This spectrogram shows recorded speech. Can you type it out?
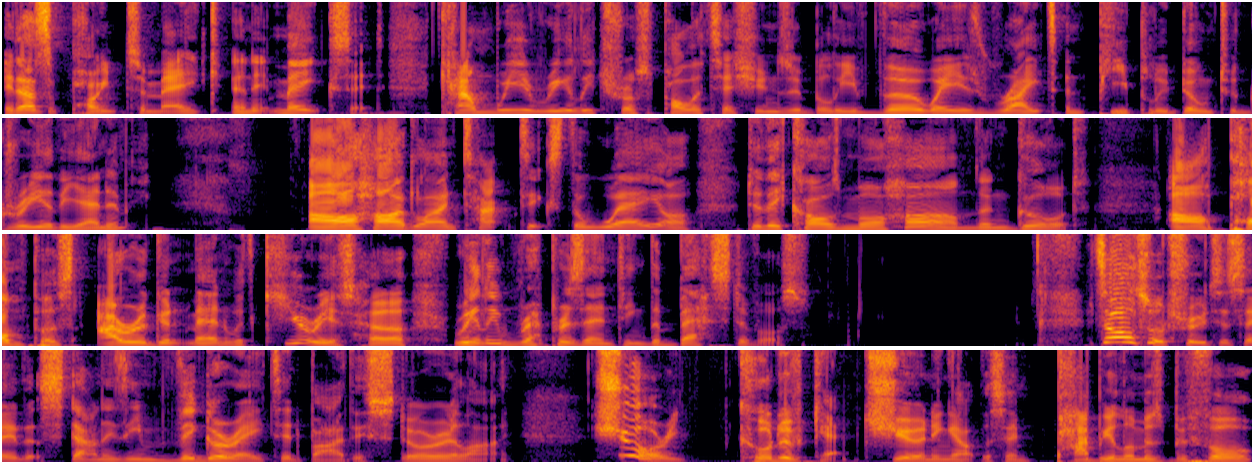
It has a point to make, and it makes it. Can we really trust politicians who believe their way is right and people who don't agree are the enemy? Are hardline tactics the way, or do they cause more harm than good? Are pompous, arrogant men with curious hair really representing the best of us? It's also true to say that Stan is invigorated by this storyline. Sure, he could have kept churning out the same pabulum as before,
